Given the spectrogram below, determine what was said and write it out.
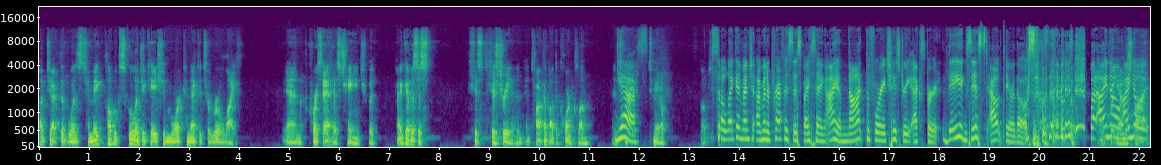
objective was to make public school education more connected to rural life. And of course, that has changed, but kind of give us a his, history and, and, talk about the Corn Club. Yes. Tomato. Clubs. So, like I mentioned, I'm going to preface this by saying I am not the 4-H history expert. They exist out there, though. So that is, but I know, I know it.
